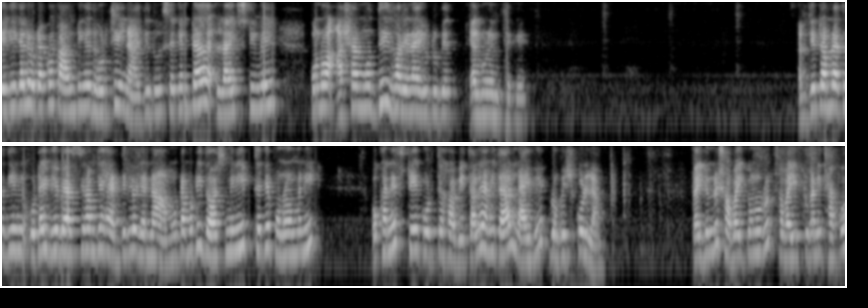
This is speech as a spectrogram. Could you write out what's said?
বেরিয়ে গেলে ওটা ওটাকে কাউন্টিংয়ে ধরছেই না। যে দুই সেকেন্ডটা লাইভ স্ট্রিমে কোনো আশার মধ্যেই ধরে না ইউটিউবের অ্যালগোরিদম থেকে। আর যেটা আমরা এতদিন ওটাই ভেবে আসছিলাম যে হ্যাড দেখল যে না, মোটামুটি দশ মিনিট থেকে পনেরো মিনিট ওখানে স্টে করতে হবে। তাহলে আমি তার লাইভে প্রবেশ করলাম। তাই জন্য সবাইকে অনুরোধ, সবাই একটুখানি থাকো।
